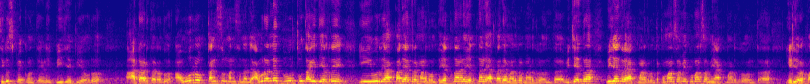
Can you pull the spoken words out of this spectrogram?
ಸಿಗಿಸ್ಬೇಕು ಅಂತೇಳಿ ಬಿ ಜೆ ಪಿಯವರು ಆಟ ಆಡ್ತಾ ಇರೋದು. ಅವರು ಕನಸು ಮನಸ್ಸಿನಲ್ಲಿ ಅವರಲ್ಲೇ ದೂರ ತೂತಾಗಿದೆಯಲ್ರಿ ಈ ಇವ್ರು ಯಾಕೆ ಪಾದಯಾತ್ರೆ ಮಾಡಿದ್ರು ಅಂತ ಯತ್ನಾಳು ಯತ್ನಾಳು ಯಾಕೆ ಪಾದೆ ಮಾಡಿದ್ರು ಮಾಡಿದ್ರು ಅಂತ ವಿಜೇಂದ್ರ ವಿಜೇಂದ್ರ ಯಾಕೆ ಮಾಡಿದ್ರು ಅಂತ ಕುಮಾರಸ್ವಾಮಿ ಕುಮಾರಸ್ವಾಮಿ ಯಾಕೆ ಮಾಡಿದ್ರು ಅಂತ ಯಡಿಯೂರಪ್ಪ.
